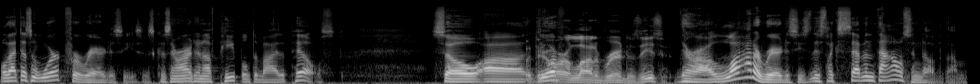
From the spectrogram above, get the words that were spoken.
Well, that doesn't work for rare diseases because there aren't enough people to buy the pills. So, uh, but there the are a lot of rare diseases. There are a lot of rare diseases. There's like 7,000 of them,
